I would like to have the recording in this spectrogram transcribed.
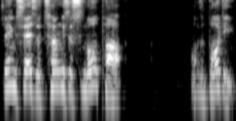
James says the tongue is a small part of the body,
